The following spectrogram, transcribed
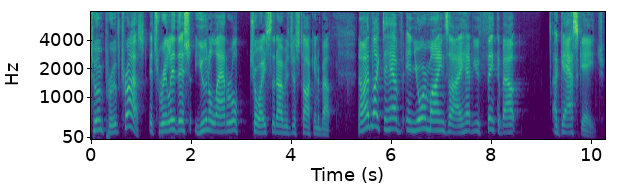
to improve trust. It's really this unilateral choice that I was just talking about. Now, I'd like to have in your mind's eye, have you think about a gas gauge.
